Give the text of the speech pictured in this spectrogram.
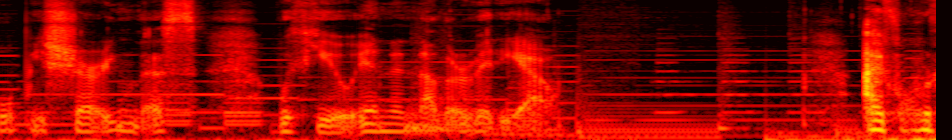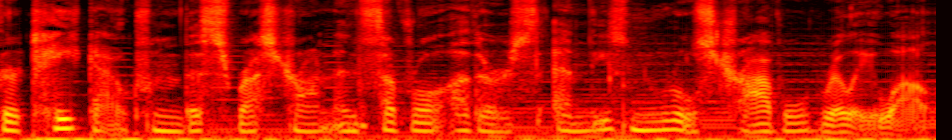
we'll be sharing this with you in another video. I've ordered takeout from this restaurant and several others, and these noodles travel really well.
